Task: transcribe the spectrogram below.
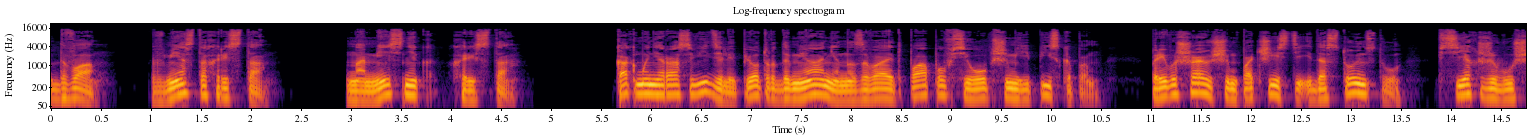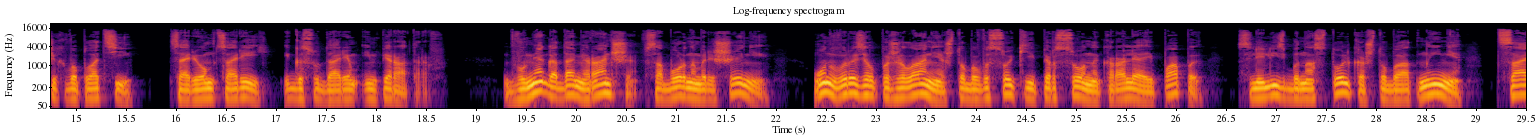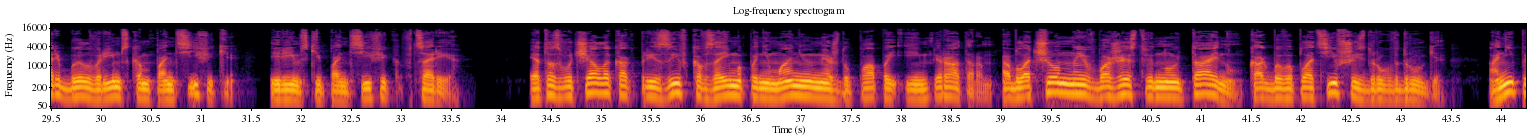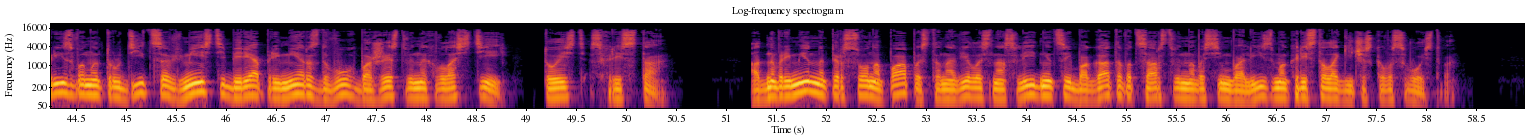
2. Вместо Христа. Наместник Христа. Как мы не раз видели, Петр Дамиани называет папу всеобщим епископом, превышающим по чести и достоинству всех живущих во плоти, царем царей и государем императоров. Двумя годами раньше, в соборном решении, он выразил пожелание, чтобы высокие персоны короля и папы слились бы настолько, чтобы отныне царь был в римском понтифике и римский понтифик в царе. Это звучало как призыв ко взаимопониманию между папой и императором, облаченные в божественную тайну, как бы воплотившись друг в друге. Они призваны трудиться вместе, беря пример с двух божественных властей, то есть с Христа. Одновременно персона папы становилась наследницей богатого царственного символизма кристаллогического свойства.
